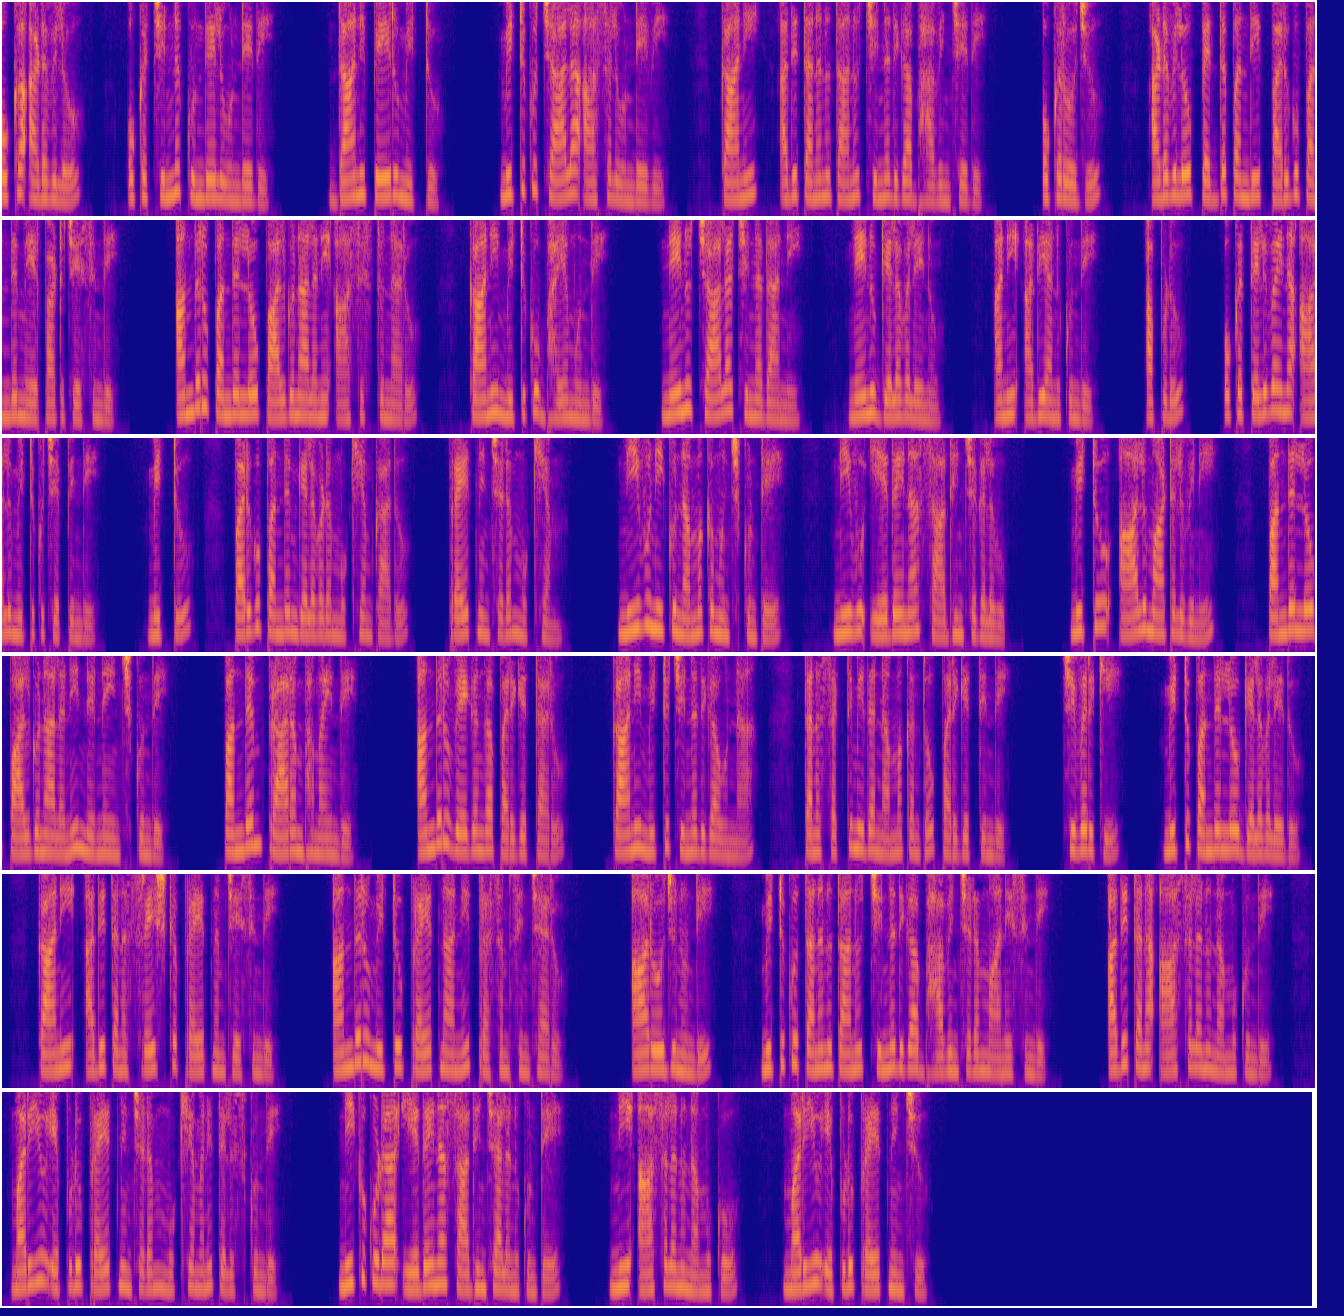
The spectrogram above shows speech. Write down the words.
ఒక అడవిలో ఒక చిన్న కుందేలు ఉండేది. దాని పేరు మిట్టు. మిట్టుకు చాలా ఆశలు ఉండేవి కాని అది తనను తాను చిన్నదిగా భావించేది. ఒకరోజు అడవిలో పెద్ద పంది పరుగు పందెం ఏర్పాటు చేసింది. అందరూ పందెంలో పాల్గొనాలని ఆశిస్తున్నారు కాని మిట్టుకు భయముంది నేను చాలా చిన్నదాన్ని నేను గెలవలేను అని అది అనుకుంది. అప్పుడు ఒక తెలివైన ఆలు మిట్టుకు చెప్పింది. మిట్టు పరుగు పందెం గెలవడం ముఖ్యం కాదు ప్రయత్నించడం ముఖ్యం. నీవు నీకు నమ్మకముంచుకుంటే నీవు ఏదైనా సాధించగలవు. మిట్టు ఆలు మాటలు విని పందెంలో పాల్గొనాలని నిర్ణయించుకుంది. పందెం ప్రారంభమైంది. అందరూ వేగంగా పరిగెత్తారు కాని మిట్టు చిన్నదిగా ఉన్నా తన శక్తిమీద నమ్మకంతో పరిగెత్తింది. చివరికి మిట్టు పందెంలో గెలవలేదు కాని అది తన శ్రేష్ఠ ప్రయత్నం చేసింది. అందరూ మిట్టు ప్రయత్నాన్ని ప్రశంసించారు. ఆ రోజు నుండి మిట్టుకు తనను తాను చిన్నదిగా భావించడం మానేసింది. అది తన ఆశలను నమ్ముకుంది మరియు ఎప్పుడూ ప్రయత్నించడం ముఖ్యమని తెలుసుకుంది. నీకు కూడా ఏదైనా సాధించాలనుకుంటే నీ ఆశలను నమ్ముకో మరియు ఎప్పుడు ప్రయత్నించు.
